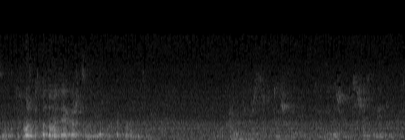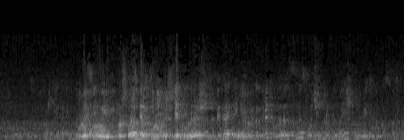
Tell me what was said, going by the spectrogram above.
сделать. То есть, может быть, потом это и окажется неверным, как мы быть. Понимаете, мы в прошлый раз просто не пришли к выводу. забегает, я не говорю вперед, вот этот смысл очень трудно понять, что он имеет в виду по смыслу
